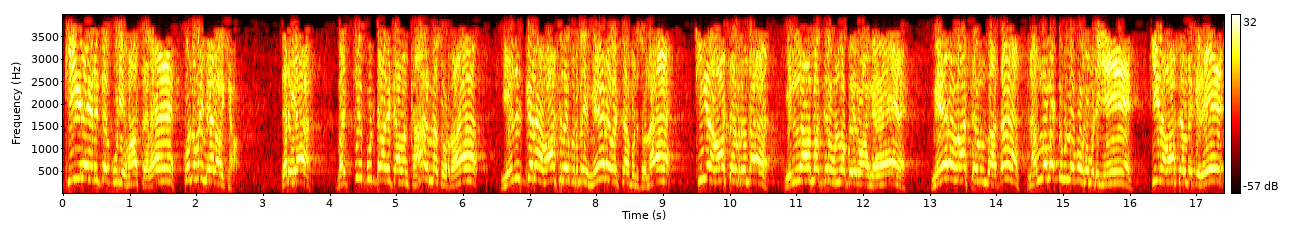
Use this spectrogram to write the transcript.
கீழே இருக்கக்கூடிய வாசலை கொண்டு போய் மேல வைக்கிறான். சரியா? வச்சு புட்டாருக்கு அவன் காரணம் சொல்றான். எதுக்கு நான் வாசலை கொண்டு போய் மேல வச்சா அப்படின்னு சொன்னா கீழே வாசல் இருந்தா எல்லா மக்களும் உள்ள போயிருவாங்க. மேல வாசல் இருந்தா தான் நம்ம மட்டும் உள்ள போக முடியும். கீழே வாசல் இருக்குது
